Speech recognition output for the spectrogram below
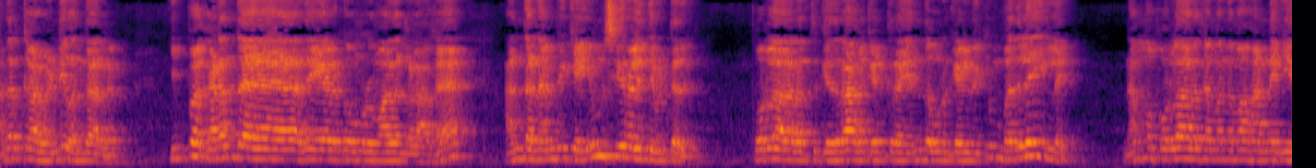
அதற்காக வேண்டி வந்தார்கள். இப்போ கடந்த அதே ஏழு எட்டு ஒன்பது மாதங்களாக அந்த நம்பிக்கையும் சீரழிந்து விட்டது. பொருளாதாரத்துக்கு எதிராக கேட்கிற எந்த ஒரு கேள்விக்கும் பதிலே இல்லை. நம்ம பொருளாதார சம்பந்தமாக அன்னைக்கு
